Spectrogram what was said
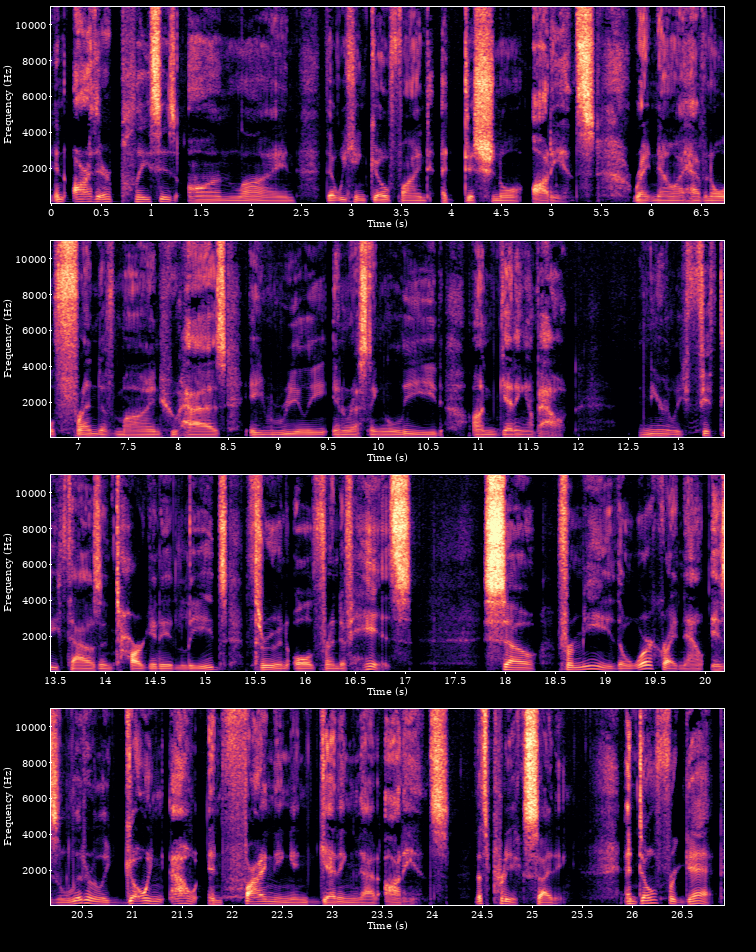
And are there places online that we can go find additional audience? Right now, I have an old friend of mine who has a really interesting lead on getting about nearly 50,000 targeted leads through an old friend of his. So for me, the work right now is literally going out and finding and getting that audience. That's pretty exciting. And don't forget,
